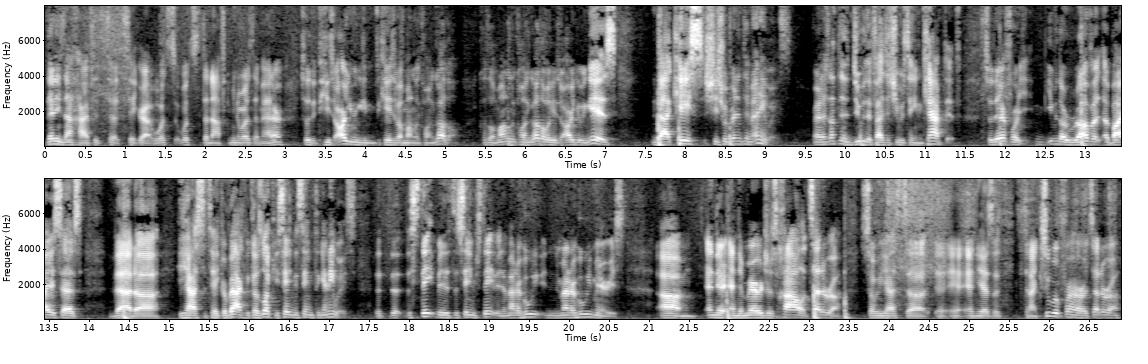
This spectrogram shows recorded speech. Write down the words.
then he's not chayav to, to, to, take her out. What's what's the nafkamina? What does that matter? So he's arguing in the case of Aman Kohen Gadol, because Aman Kohen Gadol, what he's arguing is in that case she's forbidden to him anyways. Right? It has nothing to do with the fact that she was taken captive. So therefore, even though Rav Abaye says that uh, he has to take her back because look, he's saying the same thing anyways. The, the, the, statement is the same statement no matter who no matter who he marries, um, and their and their marriage is chal, etc. So he has to and he has a tanai ksuba for her, etc.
